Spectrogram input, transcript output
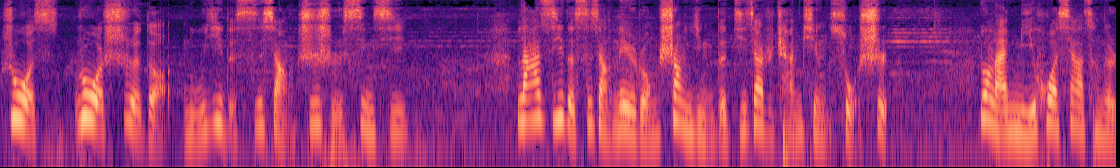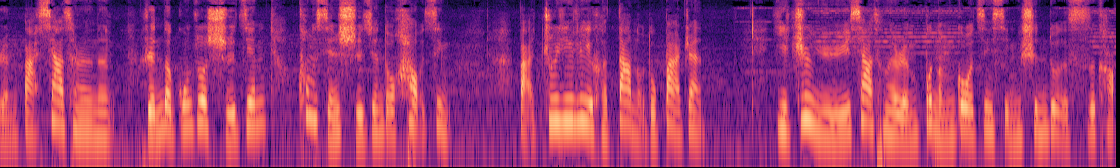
弱弱势的奴役的思想、知识、信息，垃圾的思想内容、上瘾的低价值产品、琐事，用来迷惑下层的人，把下层人的人的工作时间、空闲时间都耗尽，把注意力和大脑都霸占。以至于下层的人不能够进行深度的思考，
